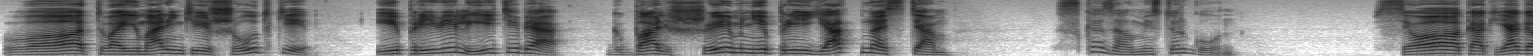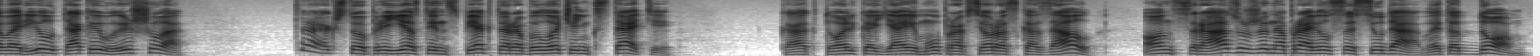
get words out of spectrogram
«Вот твои маленькие шутки и привели тебя к большим неприятностям», — сказал мистер Гун. «Все, как я говорил, так и вышло. Так что приезд инспектора был очень кстати. Как только я ему про все рассказал, он сразу же направился сюда, в этот дом».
